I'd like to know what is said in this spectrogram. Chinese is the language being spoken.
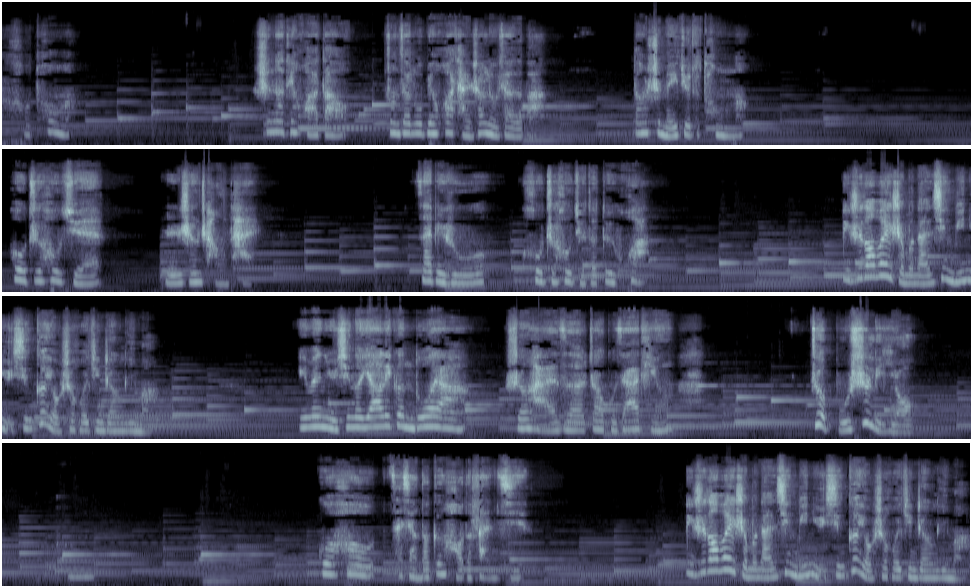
好痛啊！是那天滑倒撞在路边花坛上留下的吧？当时没觉得痛呢。后知后觉，人生常态。再比如后知后觉的对话。你知道为什么男性比女性更有社会竞争力吗？因为女性的压力更多呀，生孩子、照顾家庭，这不是理由。过后才想到更好的反击。你知道为什么男性比女性更有社会竞争力吗？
